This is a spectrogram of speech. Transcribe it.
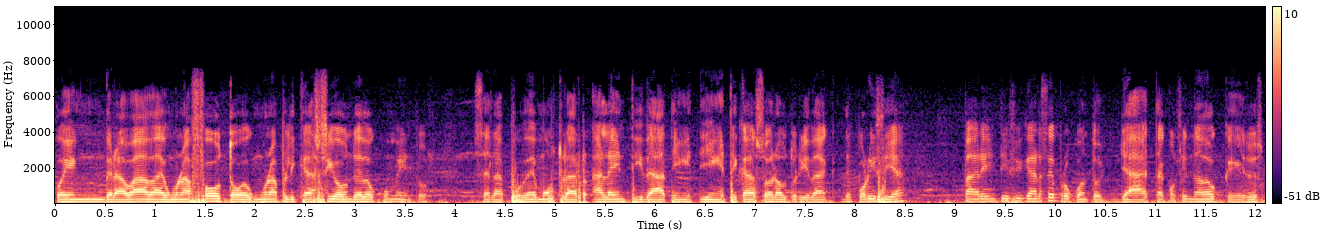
o en grabada en una foto o en una aplicación de documentos, se la puede mostrar a la entidad y en este caso a la autoridad de policía para identificarse por cuanto ya está consignado que eso es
